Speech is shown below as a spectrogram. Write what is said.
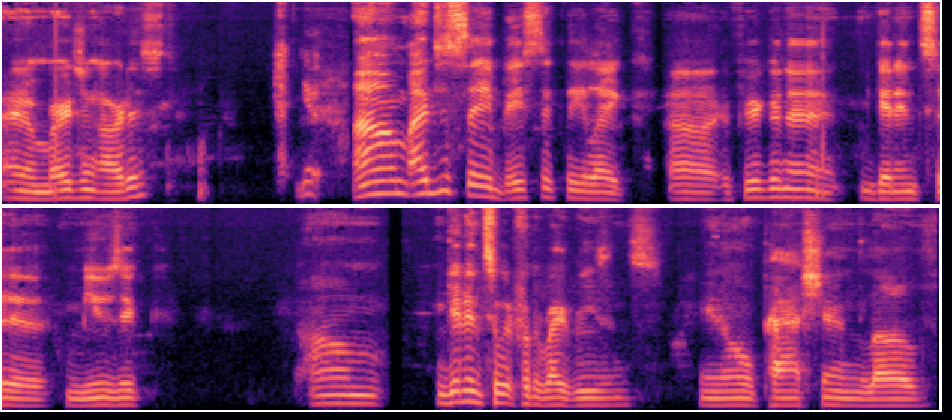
An emerging artist? Yeah. Um, I just say basically like uh, if you're gonna get into music, um, get into it for the right reasons. You know, passion, love,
